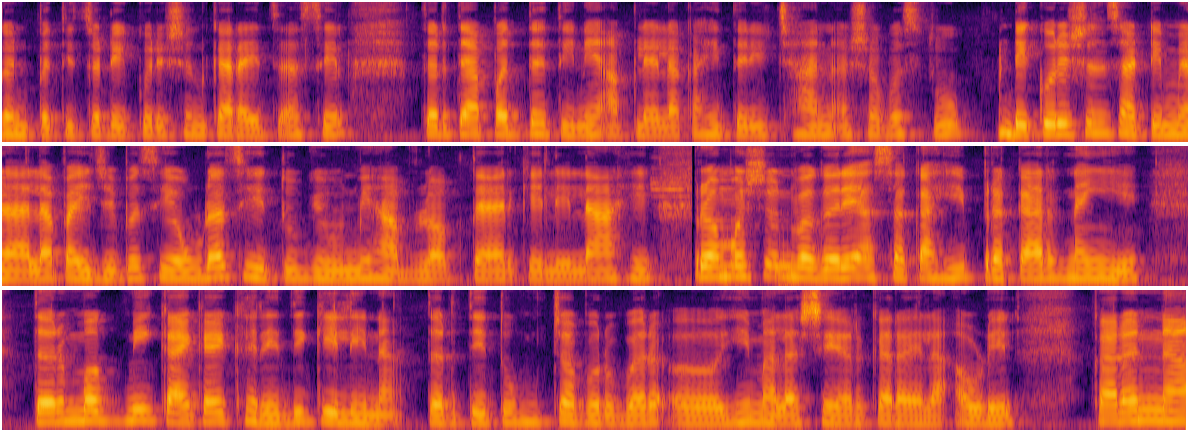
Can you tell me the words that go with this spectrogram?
गणपती गणपतीचं डेकोरेशन करायचं असेल तर त्या पद्धतीने आपल्याला काहीतरी छान अशा वस्तू डेकोरेशनसाठी मिळायला पाहिजे. बस एवढाच हेतू घेऊन मी हा ब्लॉग तयार केलेला आहे. प्रमोशन वगैरे असा काही प्रकार नाही आहे तर मग मी काय काय खरेदी केली ना तर ते तुमच्याबरोबर ही मला शेअर करायला आवडेल. कारण ना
